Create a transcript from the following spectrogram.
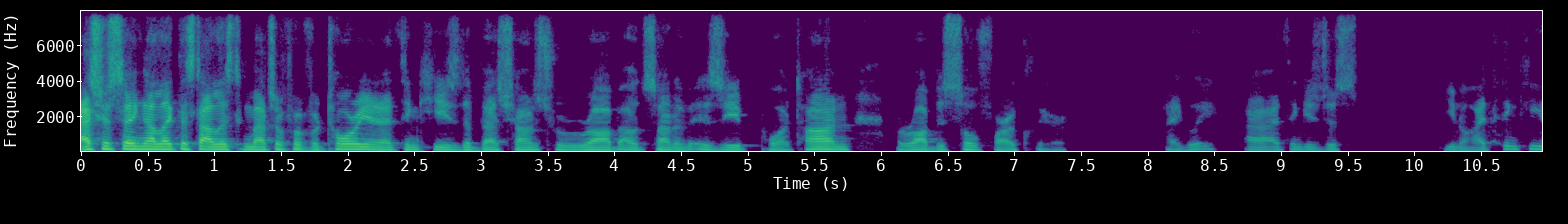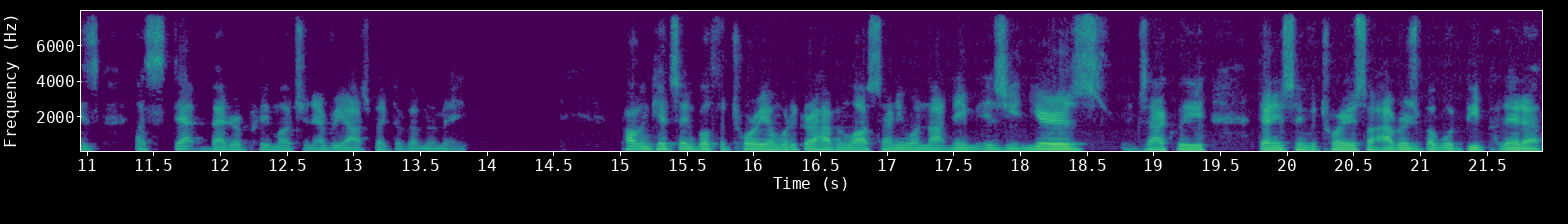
Asher saying, I like the stylistic matchup for Vettori. I think he's the best chance to Rob outside of Izzy Poatan. But Rob is so far clear. I agree. I think he's just, you know, I think he's a step better pretty much in every aspect of MMA. Problem Kid saying both Vettori and Whittaker haven't lost to anyone not named Izzy in years. Exactly. Danny saying Vettori so average, but would beat Pereira.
